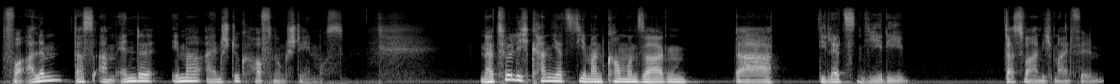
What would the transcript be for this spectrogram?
Vor allem, dass am Ende immer ein Stück Hoffnung stehen muss. Natürlich kann jetzt jemand kommen und sagen, da die letzten Jedi, das war nicht mein Film.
